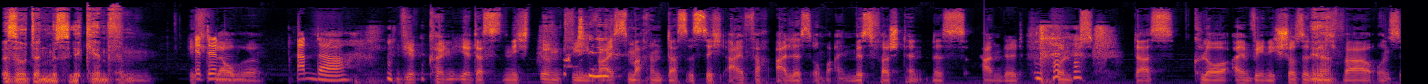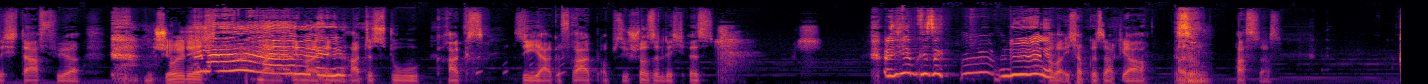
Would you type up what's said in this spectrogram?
Also, dann müssen wir kämpfen. Ähm, ich Ja, glaube, Randa. wir können ihr das nicht irgendwie Okay. weismachen, dass es sich einfach alles um ein Missverständnis handelt und dass Claw ein wenig schusselig Ja. war und sich dafür entschuldigt. Ich meine, immerhin hattest du, Krax, sie ja gefragt, ob sie schusselig ist. Und ich habe gesagt, hm, nö. Aber ich habe gesagt, ja, also So. passt das.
